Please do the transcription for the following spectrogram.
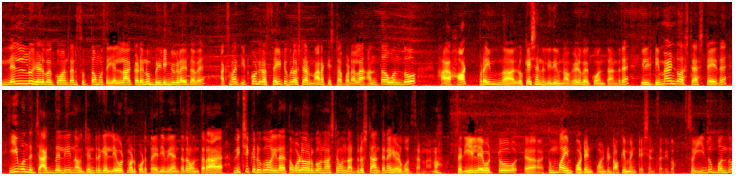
ಇಲ್ಲೆಲ್ಲೂ ಹೇಳಬೇಕು ಅಂತಂದರೆ ಸುತ್ತಮುತ್ತ ಎಲ್ಲ ಕಡೆನೂ ಬಿಲ್ಡಿಂಗ್ಗಳಿದ್ದಾವೆ ಅಕಸ್ಮಾತ್ ಇಟ್ಕೊಂಡಿರೋ ಸೈಟ್ಗಳು ಅಷ್ಟೇ ಅವ್ರು ಮಾರಕ್ಕೆ ಇಷ್ಟಪಡಲ್ಲ. ಅಂಥ ಒಂದು ಹಾಟ್ ಪ್ರೈಮ್ ಲೊಕೇಶನಲ್ಲಿ ಇದೀವಿ ನಾವು ಹೇಳಬೇಕು ಅಂತ ಅಂದರೆ, ಇಲ್ಲಿ ಡಿಮ್ಯಾಂಡು ಅಷ್ಟೇ ಅಷ್ಟೇ ಇದೆ. ಈ ಒಂದು ಜಾಗದಲ್ಲಿ ನಾವು ಜನರಿಗೆ ಲೇಔಟ್ ಮಾಡಿಕೊಡ್ತಾ ಇದ್ದೀವಿ ಅಂತಂದರೆ ಒಂಥರ ವೀಕ್ಷಕರಿಗೂ ಇಲ್ಲ ತೊಗೊಳ್ಳೋರ್ಗೂ ಅಷ್ಟೇ ಒಂದು ಅದೃಷ್ಟ ಅಂತಲೇ ಹೇಳ್ಬೋದು ಸರ್ ನಾನು. ಸರ್, ಈ ಲೇಔಟು ತುಂಬ ಇಂಪಾರ್ಟೆಂಟ್ ಪಾಯಿಂಟ್ ಡಾಕ್ಯುಮೆಂಟೇಷನ್ ಸರ್ ಇದು. ಸೊ ಇದು ಬಂದು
